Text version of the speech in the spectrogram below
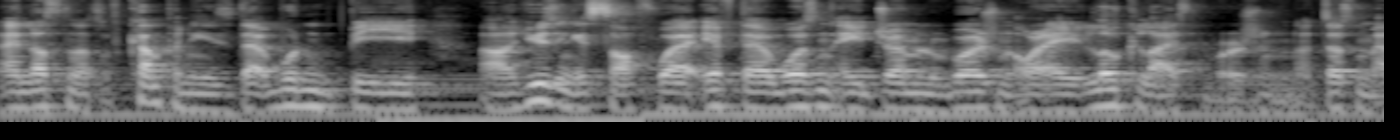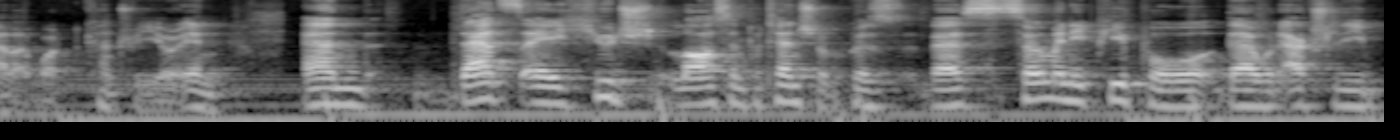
and lots and lots of companies that wouldn't be uh, using a software if there wasn't a German version or a localized version. It doesn't matter what country you're in. And that's a huge loss in potential because there's so many people that would actually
